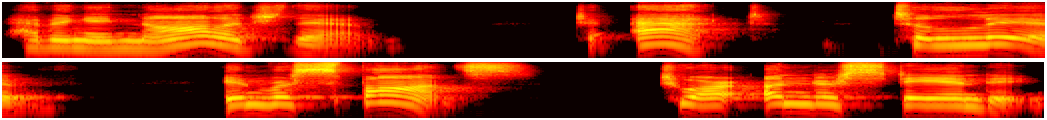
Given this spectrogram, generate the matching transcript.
having acknowledged them, to act, to live in response to our understanding,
